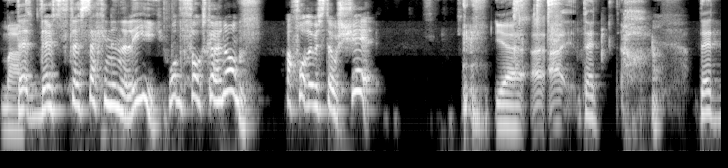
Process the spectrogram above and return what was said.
mad. They're, they're, they're second in the league. What the fuck's going on? I thought they were still shit. Yeah, I, I, they're, they're,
